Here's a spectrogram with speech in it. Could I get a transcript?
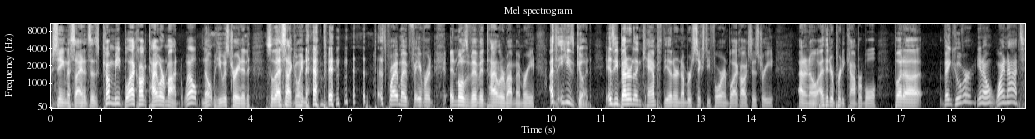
seeing the sign that says "Come meet Blackhawk Tyler Motte." Well, nope, he was traded, so that's not going to happen. that's probably my favorite and most vivid Tyler Motte memory. I think he's good. Is he better than Kampf, the other number 64 in Blackhawks history? I don't know. I think they're pretty comparable. But uh, Vancouver, you know, why not?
